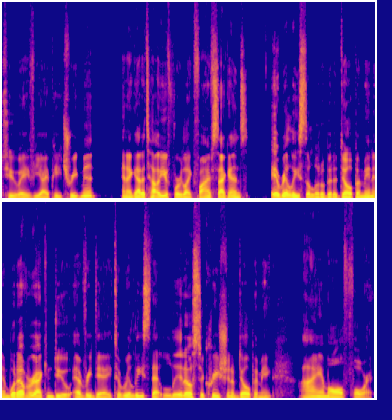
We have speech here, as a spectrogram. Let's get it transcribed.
to a VIP treatment. And I got to tell you, for like five seconds, it released a little bit of dopamine. And whatever I can do every day to release that little secretion of dopamine, I am all for it.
